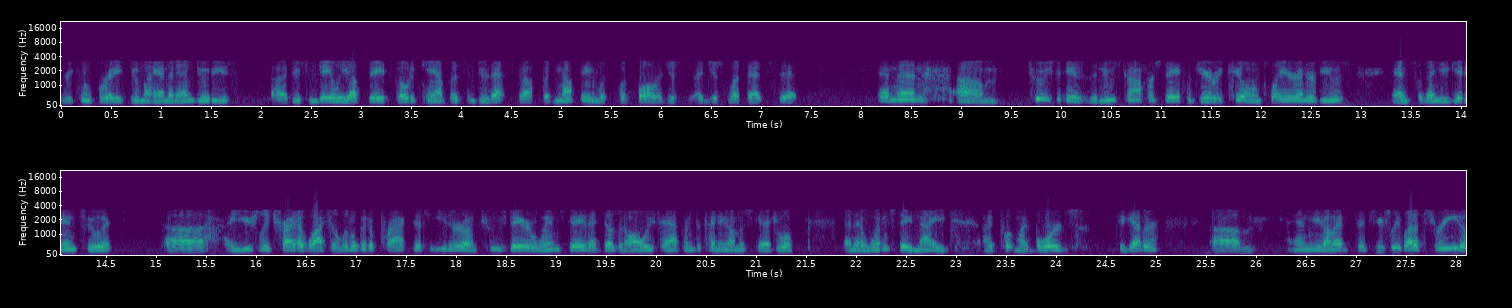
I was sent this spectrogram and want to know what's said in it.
recuperate, do my M and M duties, uh, do some daily updates, go to campus and do that stuff. But nothing with football. I just I just let that sit. And then um, Tuesday is the news conference day for Jerry Kill and player interviews. And so then you get into it. Uh, I usually try to watch a little bit of practice either on Tuesday or Wednesday. That doesn't always happen depending on the schedule. And then Wednesday night, I put my boards together. Um, and, you know, that, that's usually about a three to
